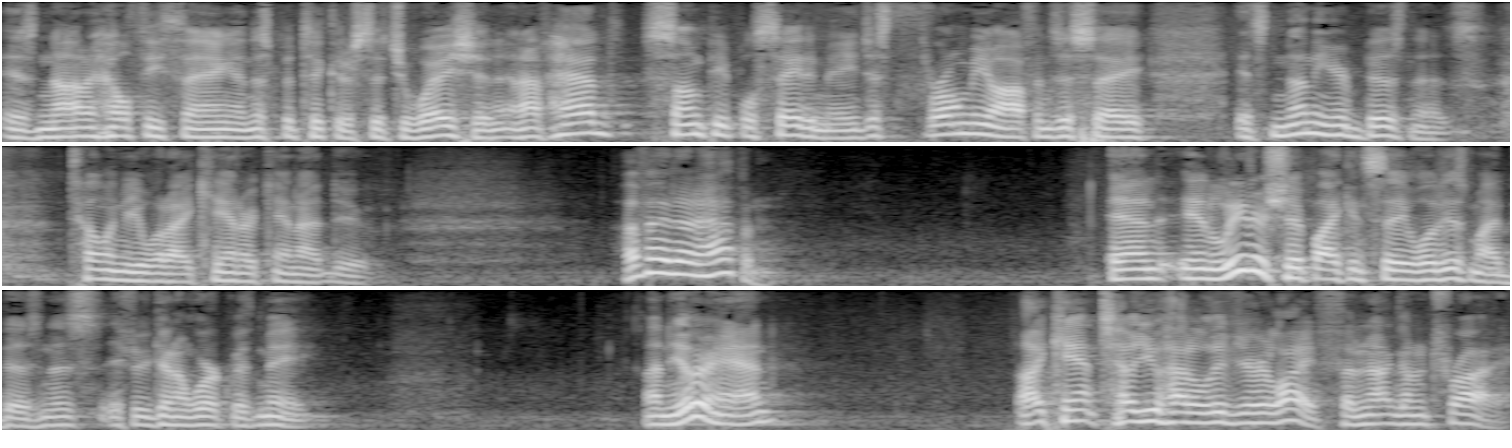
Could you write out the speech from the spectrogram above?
is not a healthy thing in this particular situation. And I've had some people say to me, just throw me off and just say, it's none of your business telling me what I can or cannot do. I've had that happen. And in leadership, I can say, well, it is my business if you're going to work with me. On the other hand, I can't tell you how to live your life. I'm not going to try.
